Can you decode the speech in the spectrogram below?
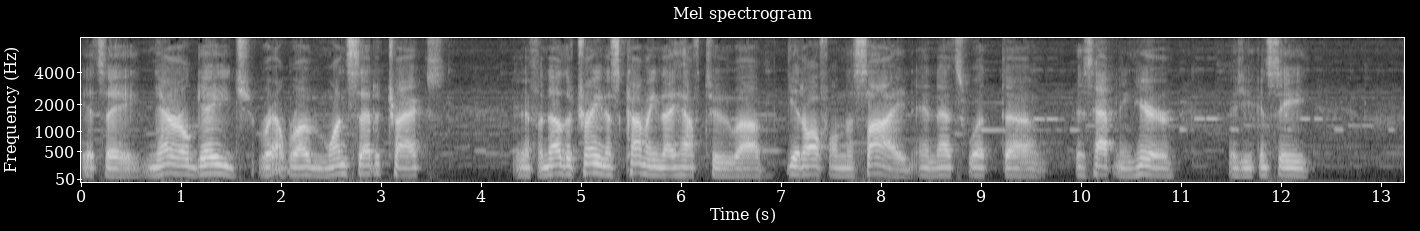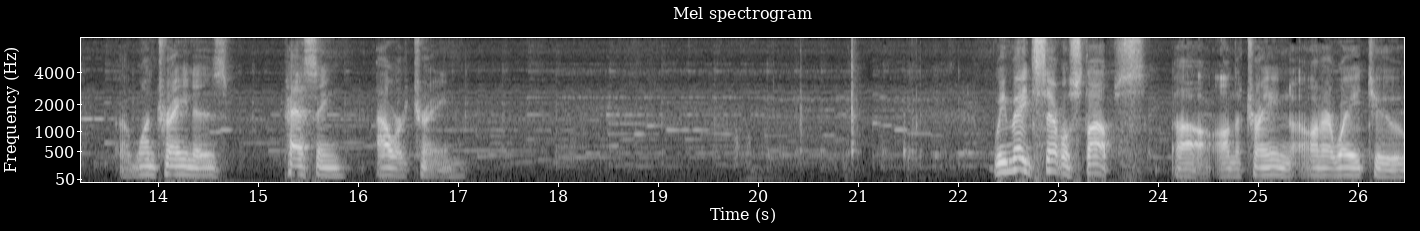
It's a narrow gauge railroad and one set of tracks. And if another train is coming they have to uh, get off on the side and that's what uh, is happening here. As you can see uh, one train is passing our train we made several stops uh, on the train on our way to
